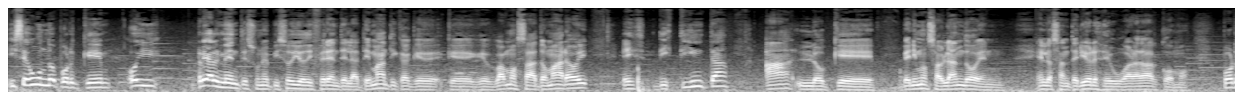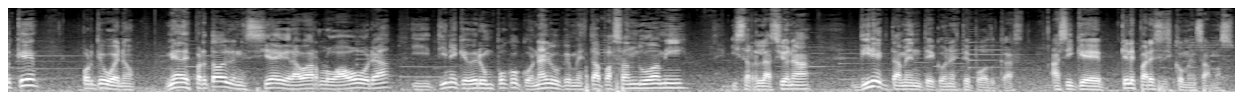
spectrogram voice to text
Y segundo porque hoy realmente es un episodio diferente, la temática que, vamos a tomar hoy es distinta a lo que venimos hablando en, en los anteriores de Guardar Como. ¿Por qué? Porque bueno, me ha despertado la necesidad de grabarlo ahora y tiene que ver un poco con algo que me está pasando a mí y se relaciona directamente con este podcast. Así que, ¿qué les parece si comenzamos?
